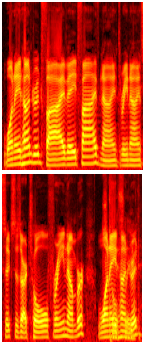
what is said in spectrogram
1 800 585 9396 is our toll free number. 1 800,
